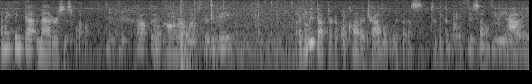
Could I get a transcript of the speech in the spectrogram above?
and I think that matters as well. Did, did Dr. O'Connor watch the debate? I believe Dr. O'Connor traveled with us to the debate, so. Did he have any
